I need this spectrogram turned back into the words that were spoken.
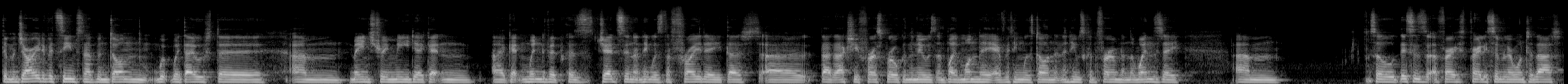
the majority of it seems to have been done w- without the um, mainstream media getting uh, getting wind of it. Because Gedson, I think, was the Friday that uh, that actually first broke in the news, and by Monday everything was done, and then he was confirmed on the Wednesday. Um, So this is a very fairly similar one to that.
